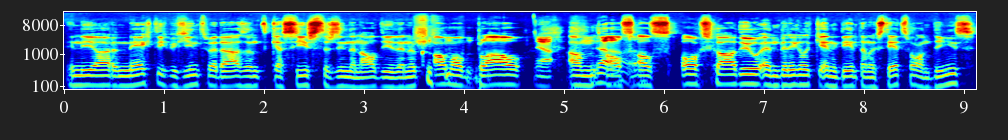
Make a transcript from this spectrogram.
in de jaren 90, begin 2000, kassiersters in en al die, dan ook allemaal blauw, ja. aan, Ja, als, ja. als oogschaduw en dergelijke. En ik denk dat dat nog steeds wel een ding is.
